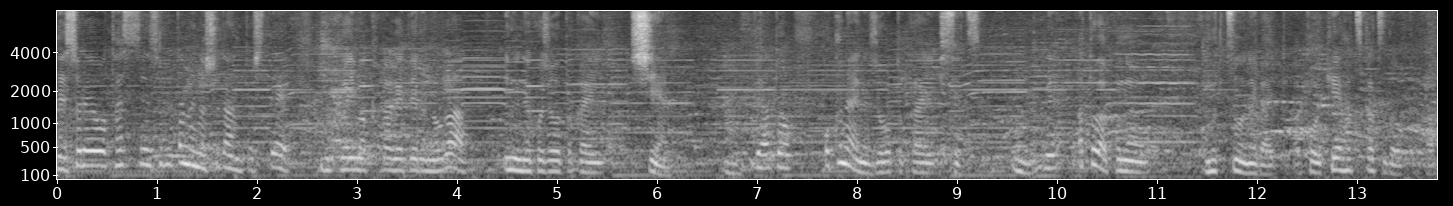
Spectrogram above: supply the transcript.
でそれを達成するための手段として僕が今掲げているのが犬猫譲渡会支援、であと屋内の譲渡会施設、であとはこの6つの願いとかこういう啓発活動とか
